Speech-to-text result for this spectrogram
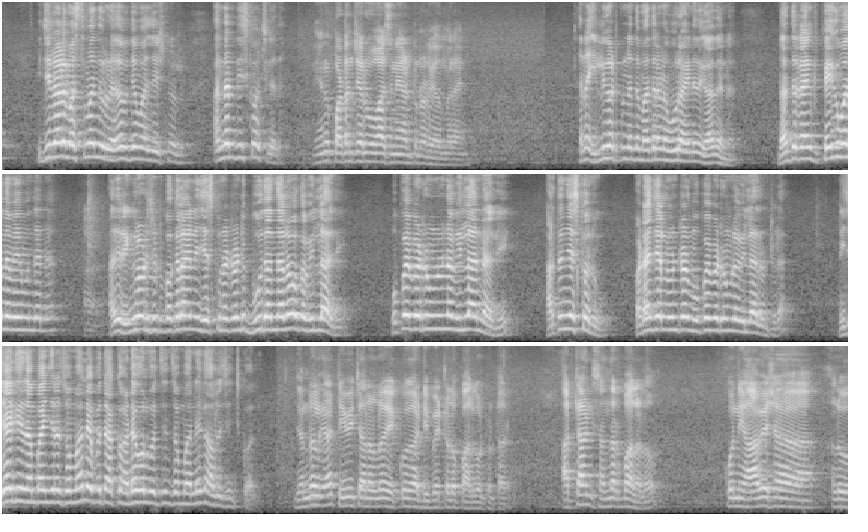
ఈ జిల్లాలో మస్తు మంది ఉన్నారు కదా ఉద్యమాలు చేసిన వాళ్ళు అందరిని తీసుకోవచ్చు కదా. నేను పటం చెరువు వాసిని అంటున్నాడు కదా మరి ఆయన. అన్న ఇల్లు కట్టుకున్నంత మాత్రాన ఊరు అయినది కాదన్న. దాంతో ఆయనకి పేగుబంధం ఏముందన్న? అది రింగ్ రోడ్ చుట్టుపక్కల ఆయన చేసుకున్నటువంటి భూదందాలో ఒక విల్లా అది. ముప్పై బెడ్రూమ్లు ఉన్న విల్లా అన్న అది. అర్థం చేసుకో నువ్వు. పటాంచర్లు ఉంటాడు ముప్పై బెడ్రూమ్లో విల్లాలు ఉంటాడా? నిజాయితీ సంపాదించిన సొమ్మా లేకపోతే అక్క అడగోలుకు వచ్చిన సొమ్మ అనేది ఆలోచించుకోవాలి. జనరల్గా టీవీ ఛానల్లో ఎక్కువగా డిబేట్లలో పాల్గొంటుంటారు. అట్లాంటి సందర్భాలలో కొన్ని ఆవేశాలు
